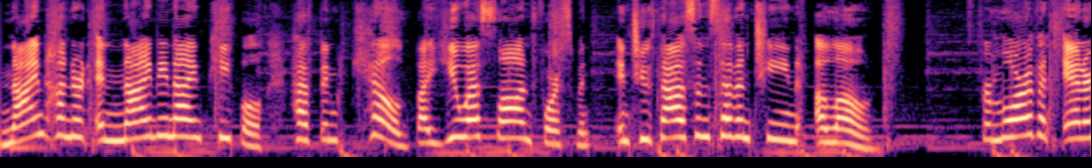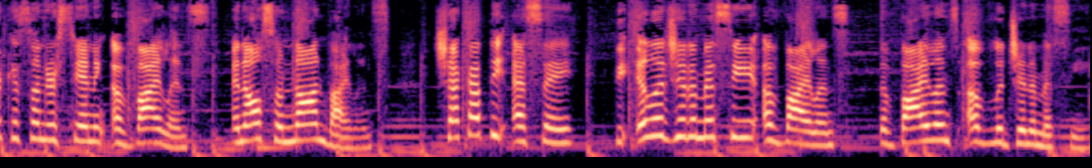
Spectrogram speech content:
999 people have been killed by U.S. law enforcement in 2017 alone. For more of an anarchist understanding of violence and also nonviolence, check out the essay the Illegitimacy of Violence, The Violence of Legitimacy.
